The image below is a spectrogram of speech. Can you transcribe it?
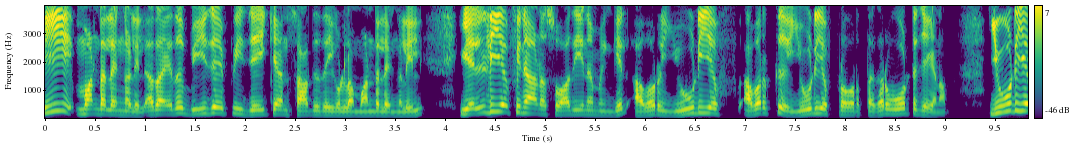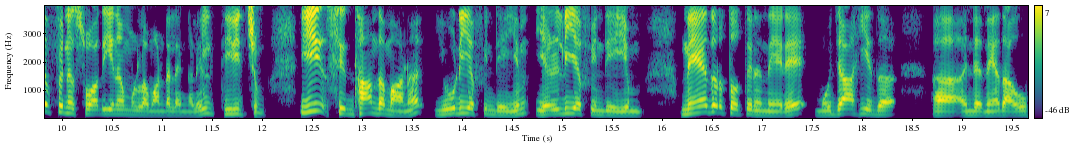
ഈ മണ്ഡലങ്ങളിൽ അതായത് ബി ജെ പി ജയിക്കാൻ സാധ്യതയുള്ള മണ്ഡലങ്ങളിൽ എൽ ഡി എഫിനാണ് സ്വാധീനമെങ്കിൽ അവർ യു ഡി എഫ് അവർക്ക് യു ഡി എഫ് പ്രവർത്തകർ വോട്ട് ചെയ്യണം. യു ഡി എഫിന് സ്വാധീനമുള്ള മണ്ഡലങ്ങളിൽ തിരിച്ചും. ഈ സിദ്ധാന്തമാണ് യു ഡി എഫിന്റെയും എൽ ഡി എഫിന്റെയും നേതൃത്വത്തിന് നേരെ മുജാഹിദ് എന്റെ നേതാവ്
